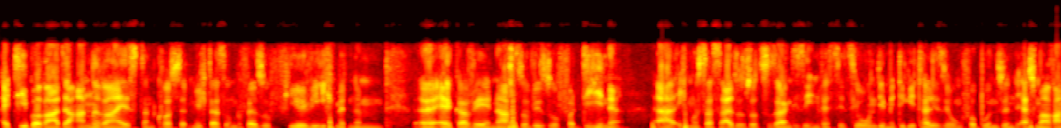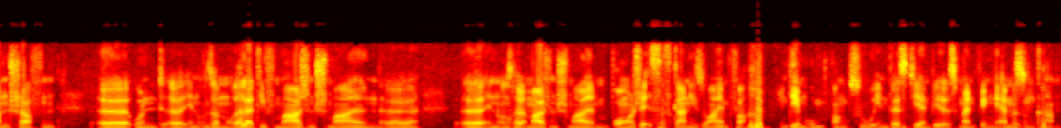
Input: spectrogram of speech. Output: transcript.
IT-Berater anreist, dann kostet mich das ungefähr so viel, wie ich mit einem äh, LKW nach sowieso verdiene. Ja, ich muss das also sozusagen, diese Investitionen, die mit Digitalisierung verbunden sind, erstmal ran schaffen äh, und äh, in unserem relativ margenschmalen äh, in unserer margenschmalen Branche ist das gar nicht so einfach, in dem Umfang zu investieren, wie es meinetwegen Amazon kann.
